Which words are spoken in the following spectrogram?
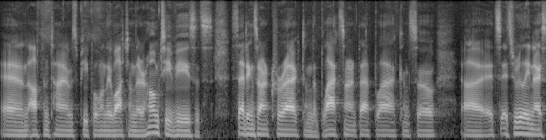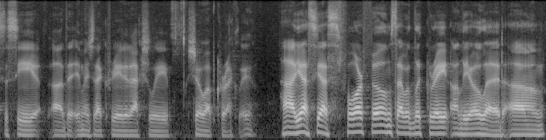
and oftentimes people when they watch on their home TVs it's settings aren't correct and the blacks aren't that black and so uh, it's, it's really nice to see uh, the image that created actually show up correctly. Uh, yes, yes, four films that would look great on the OLED. Um,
